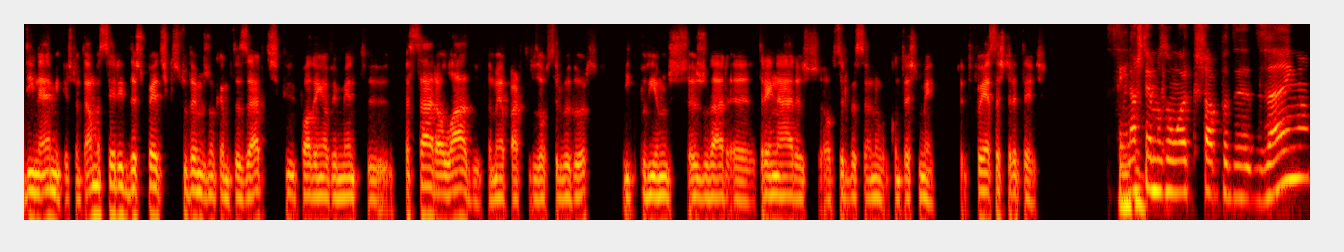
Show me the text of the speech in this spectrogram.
dinâmicas, portanto, há uma série de aspectos que estudamos no campo das artes que podem, obviamente, passar ao lado da maior parte dos observadores e que podíamos ajudar a treinar a observação no contexto médico. Portanto, foi essa a estratégia. Sim, nós temos um workshop de desenho,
